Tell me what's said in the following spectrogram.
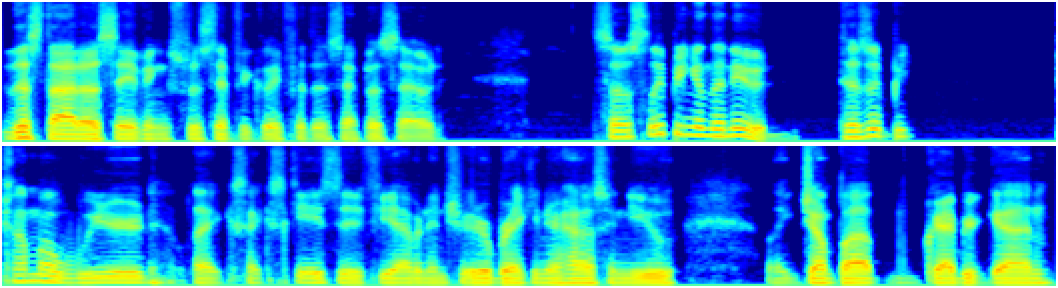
this thought I was saving specifically for this episode. So sleeping in the nude does it become a weird like sex case if you have an intruder break in your house and you like jump up, grab your gun,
